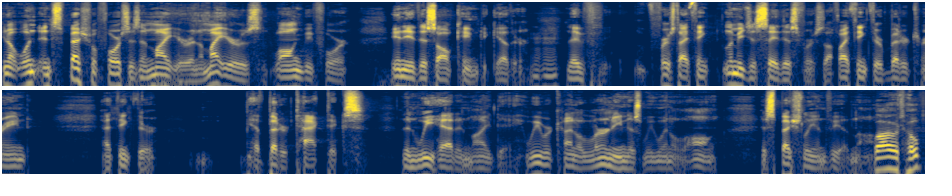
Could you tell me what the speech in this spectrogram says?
You know, when in special forces in my era, and my era is long before any of this all came together. They've first, I think. Let me just say this first off. I think they're better trained. I think they're have better tactics than we had in my day. We were kind of learning as we went along, especially in Vietnam. Well, I would hope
